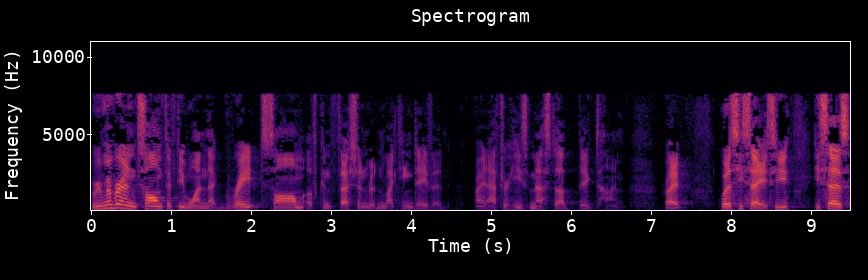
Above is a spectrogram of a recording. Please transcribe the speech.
We remember in Psalm 51, that great psalm of confession written by King David, right? After he's messed up big time, right? What does he say? He, he says,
